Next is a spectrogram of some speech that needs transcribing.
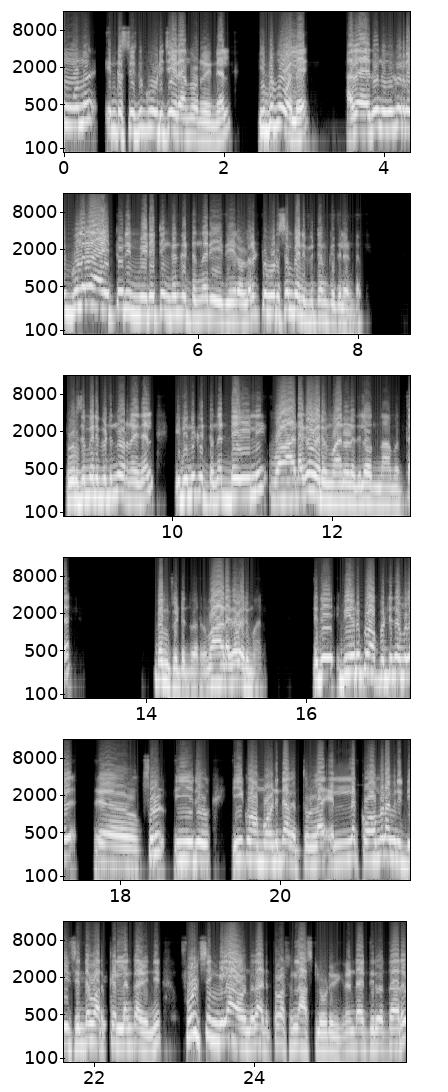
മൂന്ന് ഇൻഡസ്ട്രീസ് കൂടി ചേരാന്ന് പറഞ്ഞു കഴിഞ്ഞാൽ ഇതുപോലെ അതായത് നിങ്ങൾക്ക് റെഗുലർ ആയിട്ട് ഒരു ഇമ്മീഡിയറ്റ് ഇൻകം കിട്ടുന്ന രീതിയിലുള്ള ഒരു ടൂറിസം ബെനിഫിറ്റ് നമുക്ക് ഇതിലുണ്ട്. ടൂറിസം ബെനിഫിറ്റ് എന്ന് പറഞ്ഞു കഴിഞ്ഞാൽ ഇതിന് കിട്ടുന്ന ഡെയിലി വാടക വരുമാനമാണ് ഇതിൽ ഒന്നാമത്തെ ബെനിഫിറ്റ് എന്ന് പറയുന്നത്. വാടക വരുമാനം. ഇത് ഈ ഒരു പ്രോപ്പർട്ടി നമ്മൾ ഫുൾ ഈ ഒരു ഈ കോമ്പൗണ്ടിന്റെ അകത്തുള്ള എല്ലാ കോമൺ അമ്യൂണിറ്റീസിന്റെ വർക്ക് എല്ലാം കഴിഞ്ഞ് ഫുൾ സിംഗിൾ ആവുന്നത് അടുത്ത വർഷം ലാസ്റ്റിലോട് ഇരിക്കും. രണ്ടായിരത്തി ഇരുപത്തി ആറ്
